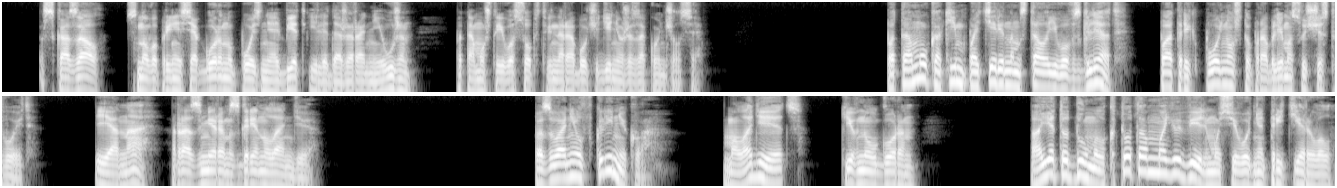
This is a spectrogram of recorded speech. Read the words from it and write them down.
— сказал, снова принеся Горну поздний обед или даже ранний ужин, потому что его собственный рабочий день уже закончился. Потому каким потерянным стал его взгляд, Патрик понял, что проблема существует. И она размером с Гренландию. Позвонил в клинику. Молодец кивнул Горан. «А я-то думал, кто там мою вельму сегодня третировал?»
